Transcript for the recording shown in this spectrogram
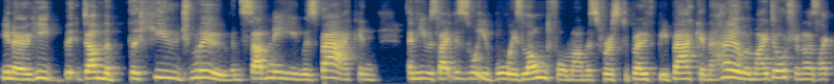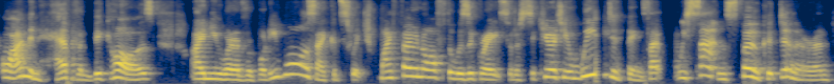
You know, he'd done the the huge move, and suddenly he was back, and and he was like, "This is what you've always longed for, Mum, is for us to both be back in the home." And my daughter and I was like, "Oh, I'm in heaven because I knew where everybody was. I could switch my phone off. There was a great sort of security, and we did things like we sat and spoke at dinner and."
